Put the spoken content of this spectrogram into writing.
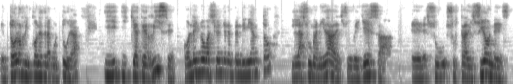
en todos los rincones de la cultura, y, que aterrice con la innovación y el emprendimiento las humanidades, su belleza, eh, sus tradiciones,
